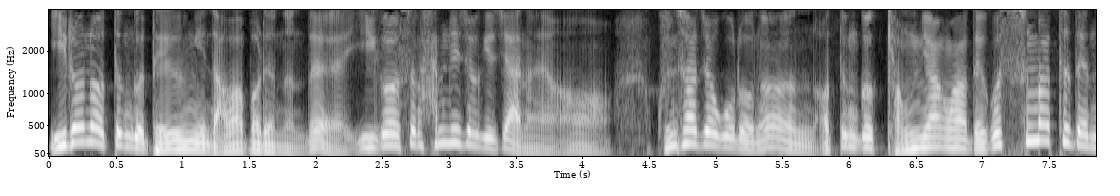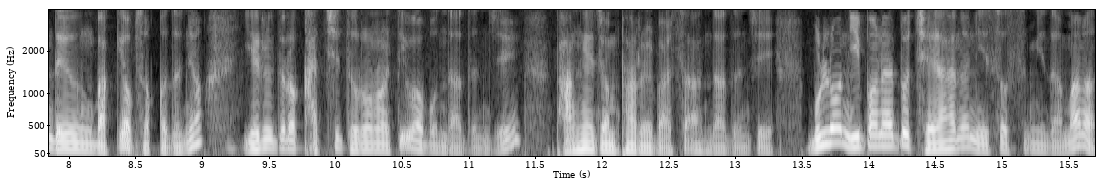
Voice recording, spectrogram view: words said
이런 어떤 그 대응이 나와 버렸는데 이것은 합리적이지 않아요. 군사적으로는 어떤 그 경량화되고 스마트된 대응밖에 없었거든요. 예를 들어 같이 드론을 띄워 본다든지 방해 전파를 발사한다든지 물론 이번에도 제한은 있었습니다만은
